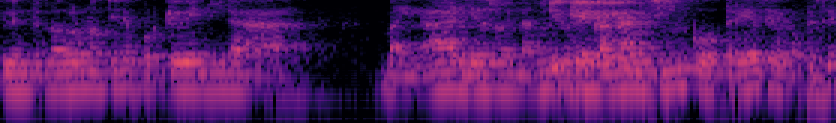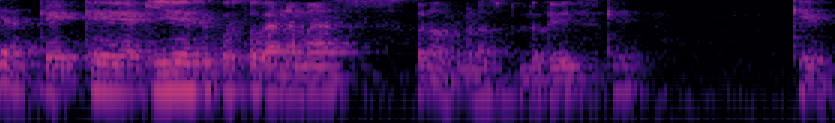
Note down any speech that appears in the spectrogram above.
El entrenador no tiene por qué venir a bailar y eso en anuncios que- de Canal 5 o 13 o lo que sea. Que, que aquí ese puesto gana más, bueno, al menos lo que dices que, que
